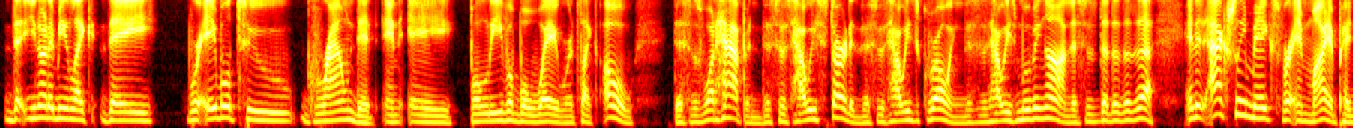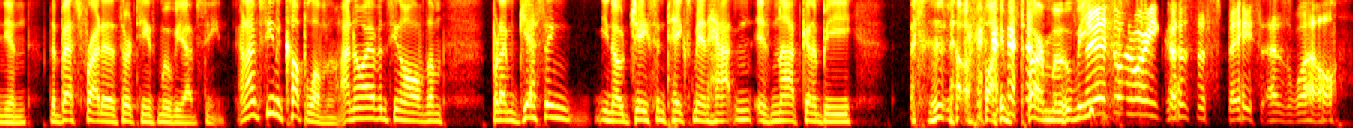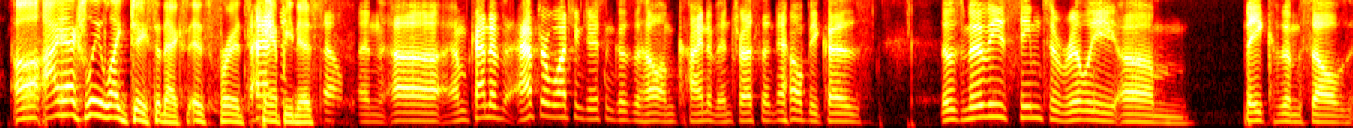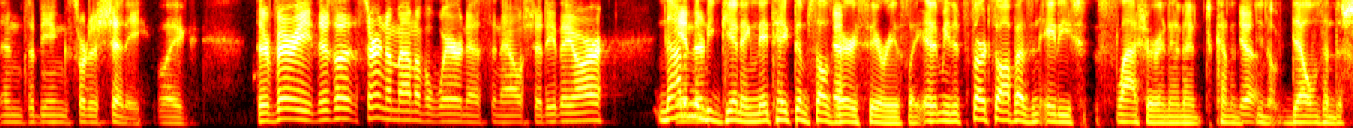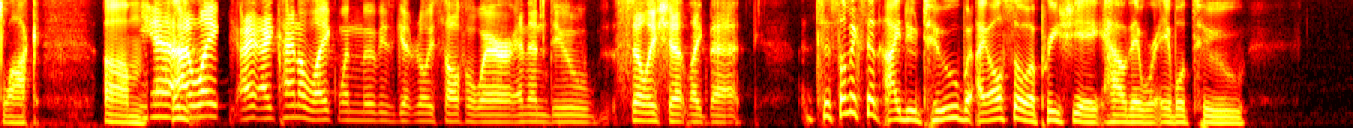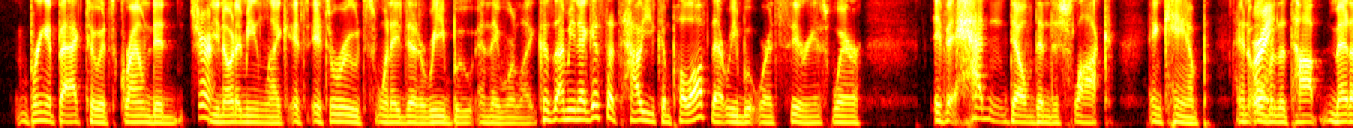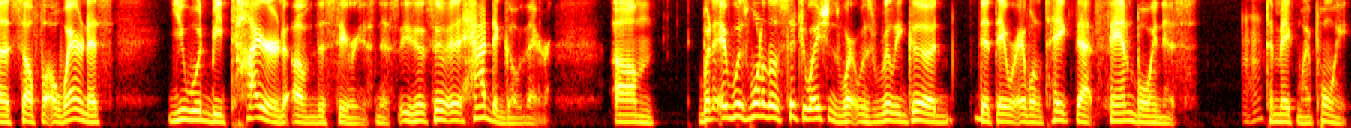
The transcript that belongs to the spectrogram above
that you know what I mean? Like they were able to ground it in a believable way where it's like, oh, this is what happened. This is how he started. This is how he's growing. This is how he's moving on. This is da da da da. And it actually makes for, in my opinion, the best Friday the Thirteenth movie I've seen. And I've seen a couple of them. I know I haven't seen all of them, but I'm guessing you know Jason Takes Manhattan is not going to be a five star movie. this one where he goes to space as well. Uh, I actually like Jason X is for its campiness. And uh, I'm kind of after watching Jason Goes to Hell, I'm kind of interested now because those movies seem to really um, bake themselves into being sort of shitty. Like they're very there's a certain amount of awareness in how shitty they are. Not in the beginning. They take themselves Yeah. very seriously. I mean, it starts off as an 80s slasher and then it kind of, Yeah. you know, delves into schlock. Um, Yeah, and- I like I, I kind of like when movies get really self-aware and then do silly shit like that. to some extent, I do too, but I also appreciate how they were able to bring it back to its grounded Sure. you know what i mean like its its roots when they did a reboot and they were like because i mean i guess that's how you can pull off that reboot where it's serious where if it hadn't delved into schlock and camp and Right. over the top meta self-awareness you would be tired of the seriousness so it had to go there um but it was one of those situations where it was really good that they were able to take that fanboyness Mhm. to make my point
